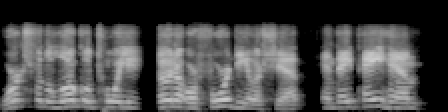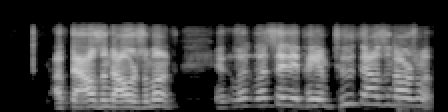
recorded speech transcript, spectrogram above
works for the local Toyota or Ford dealership and they pay him a thousand dollars a month. And let, let's say they pay him two thousand dollars a month.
